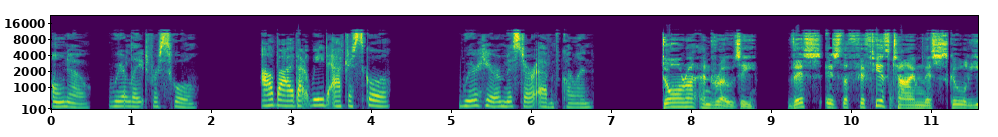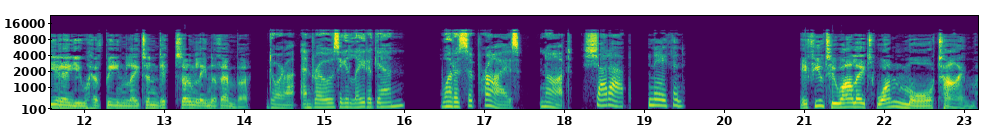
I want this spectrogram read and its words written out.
Oh no, we're late for school. I'll buy that weed after school. We're here, Mr. Evkulin. Dora and Rosie. This is the 50th time this school year you have been late and it's only November. Dora and Rosie late again? What a surprise, not. Shut up, Nathan. If you two are late one more time,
